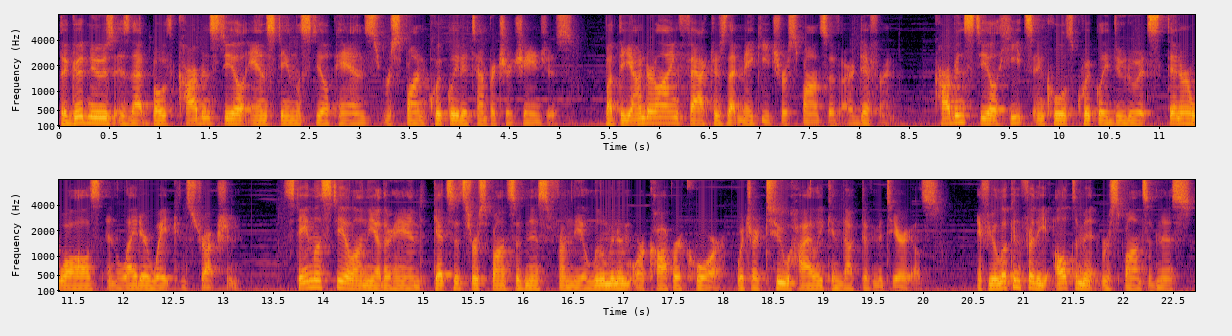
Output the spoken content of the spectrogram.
The good news is that both carbon steel and stainless steel pans respond quickly to temperature changes, but the underlying factors that make each responsive are different. Carbon steel heats and cools quickly due to its thinner walls and lighter weight construction. Stainless steel, on the other hand, gets its responsiveness from the aluminum or copper core, which are two highly conductive materials. If you're looking for the ultimate responsiveness,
